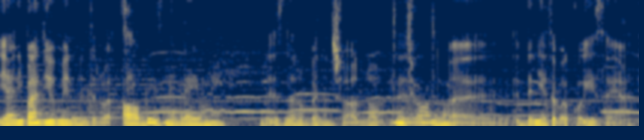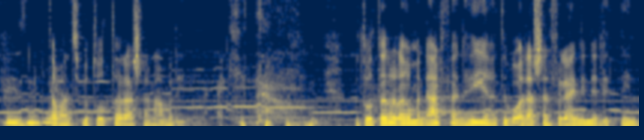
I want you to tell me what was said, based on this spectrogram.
يعني بعد يومين من دلوقتي؟ آه بإذن الله يومين. بإذن ربنا إن شاء الله. إن شاء الله. تبقى الدنيا تبقى كويسة يعني. بإذن الله. طبعا انت متوترة عشان العملية. أكيد. متوترة رغم إن عارفة إن هي هتبقى عشان في العينين الاثنين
